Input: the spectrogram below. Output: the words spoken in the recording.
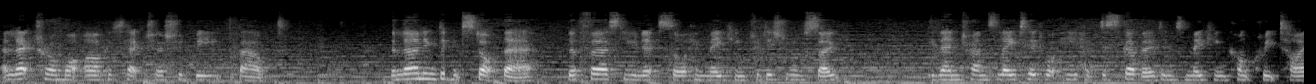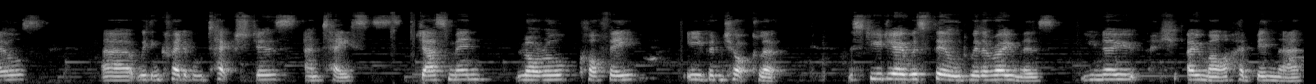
a lecture on what architecture should be about. The learning didn't stop there. The first unit saw him making traditional soap. He then translated what he had discovered into making concrete tiles uh, with incredible textures and tastes. Jasmine, laurel, coffee, even chocolate. The studio was filled with aromas. You know Omar had been there.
